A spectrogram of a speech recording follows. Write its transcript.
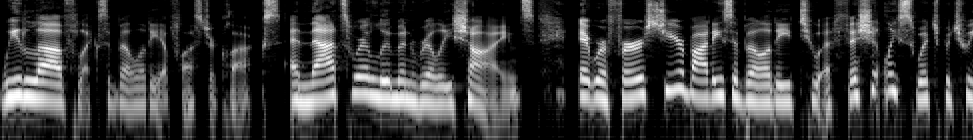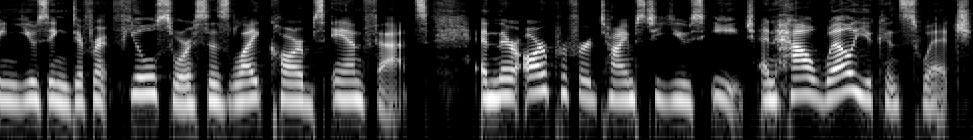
We love flexibility at Flusterclux, and that's where Lumen really shines. It refers to your body's ability to efficiently switch between using different fuel sources like carbs and fats. And there are preferred times to use each, and how well you can switch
